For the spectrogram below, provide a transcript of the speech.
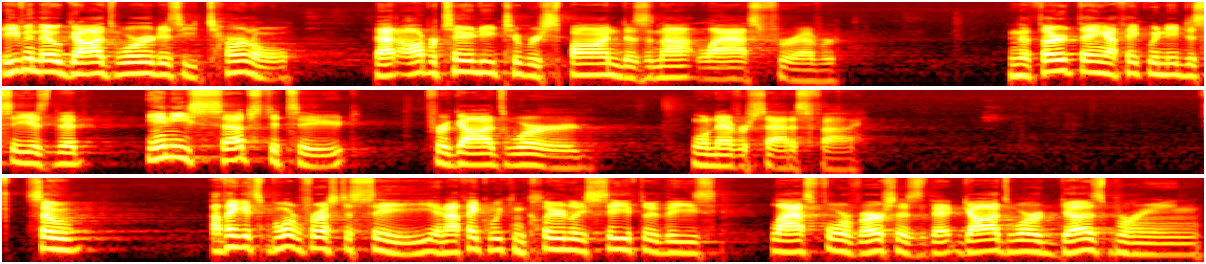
even though God's word is eternal, that opportunity to respond does not last forever. And the third thing I think we need to see is that any substitute for God's word will never satisfy. So I think it's important for us to see, and I think we can clearly see through these last four verses that God's word does bring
